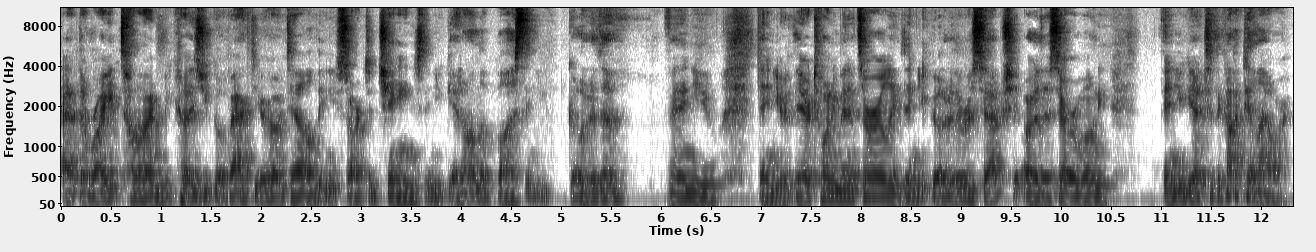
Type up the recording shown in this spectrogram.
at the right time because you go back to your hotel then you start to change then you get on the bus then you go to the venue then you're there 20 minutes early then you go to the reception or the ceremony then you get to the cocktail hour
